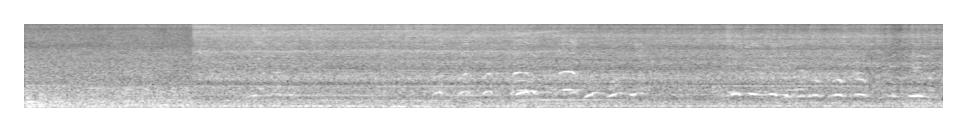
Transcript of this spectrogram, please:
Thank you.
